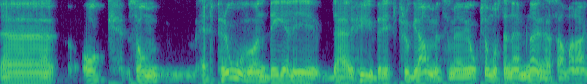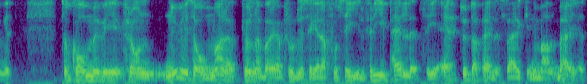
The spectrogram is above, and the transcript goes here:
Eh, och som ett prov och en del i det här hybridprogrammet som jag ju också måste nämna i det här sammanhanget så kommer vi från nu i sommar att kunna börja producera fossilfri pellets i ett av pelletsverken i Malmberget.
